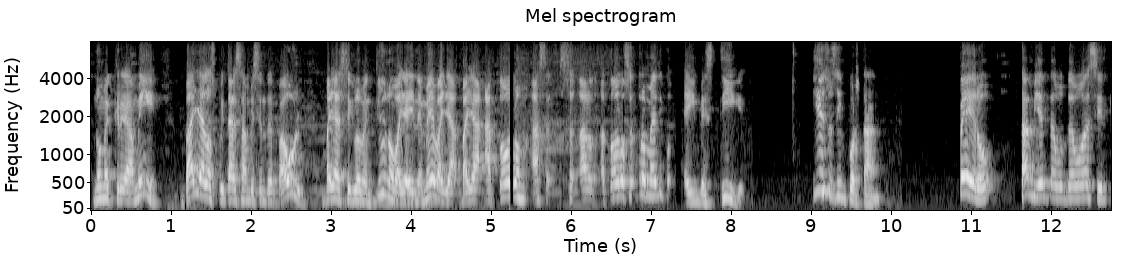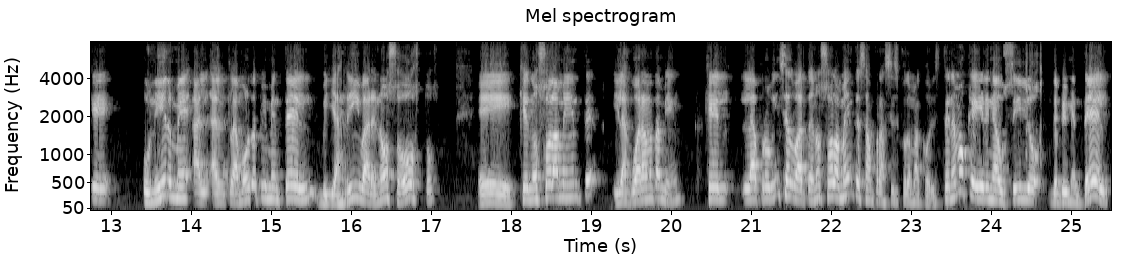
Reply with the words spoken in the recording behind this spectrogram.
no me crea a mí. Vaya al Hospital San Vicente de Paul, vaya al siglo XXI, vaya a INEME, vaya, vaya a, todos los, a, todos los centros médicos e investigue. Y eso es importante. Pero también debo decir que unirme al, clamor de Pimentel, Villarriba, Arenoso, Hostos, eh, que no solamente, y las Guaranas también, que la provincia de Duarte no solamente San Francisco de Macorís. Tenemos que ir en auxilio de Pimentel,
